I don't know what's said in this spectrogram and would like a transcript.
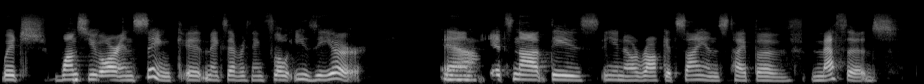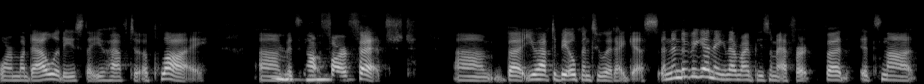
which once you are in sync, it makes everything flow easier. Yeah. And it's not these, you know, rocket science type of methods or modalities that you have to apply um, mm-hmm. It's not mm-hmm. far fetched, um, but you have to be open to it, I guess. And in the beginning, there might be some effort, but it's not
